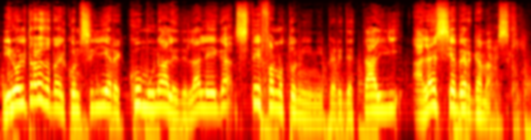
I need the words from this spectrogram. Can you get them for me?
inoltrata dal consigliere comunale della Lega Stefano Tonini. Per i dettagli, Alessia Bergamaschi.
